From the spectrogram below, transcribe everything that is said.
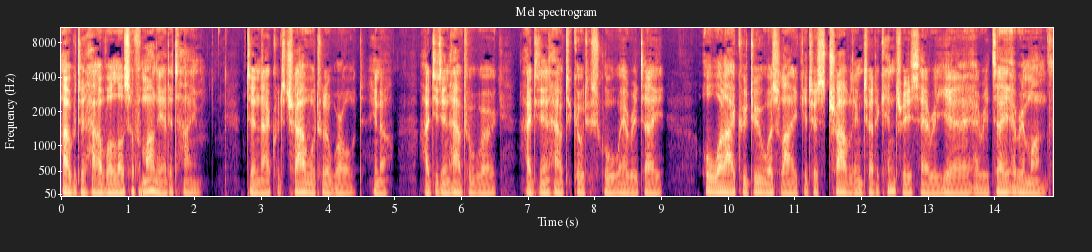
I would have a lot of money at the time. Then I could travel to the world, you know. I didn't have to work. I didn't have to go to school every day all what I could do was like just traveling to other countries every year, every day, every month.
